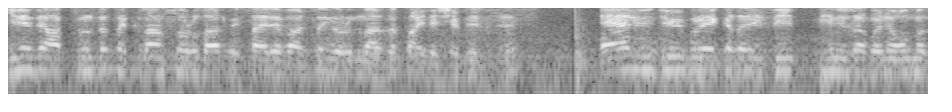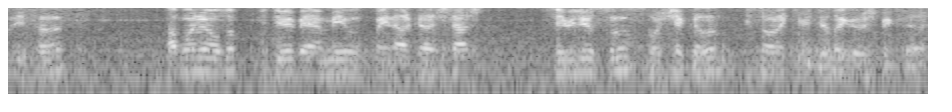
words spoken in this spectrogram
Yine de aklınıza takılan sorular vesaire varsa yorumlarda paylaşabilirsiniz. Eğer videoyu buraya kadar izleyip henüz abone olmadıysanız abone olup videoyu beğenmeyi unutmayın arkadaşlar. Seviliyorsunuz. Hoşçakalın. Bir sonraki videoda görüşmek üzere.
